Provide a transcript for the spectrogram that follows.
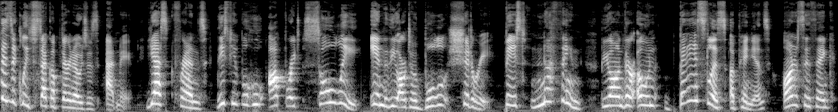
physically stuck up their noses at me. Yes, friends, these people who operate solely in the art of bullshittery, based nothing beyond their own baseless opinions, honestly think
